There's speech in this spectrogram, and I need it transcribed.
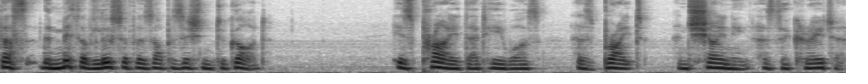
Thus, the myth of Lucifer's opposition to God, his pride that he was as bright and shining as the Creator,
